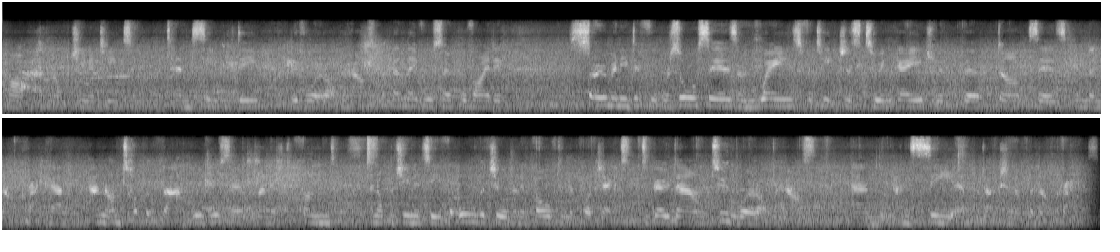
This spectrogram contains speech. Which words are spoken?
part have an opportunity to attend CPD with Royal Opera House, but then they've also provided so many different resources and ways for teachers to engage with the dances in the Nutcracker. And on top of that, we've also managed to fund an opportunity for all the children involved in the project to go down to the Royal Opera House and see a production of the Nutcracker.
